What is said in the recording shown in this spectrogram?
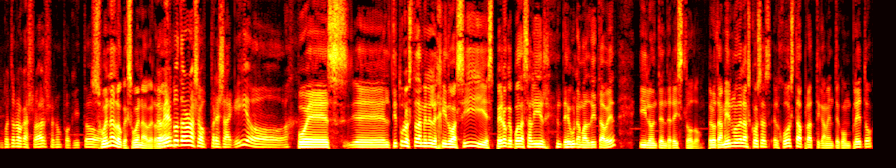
Encuentro no casual, suena un poquito. Suena lo que suena, ¿verdad? ¿Me voy a encontrar una sorpresa aquí o.? Pues eh, el título está también elegido así y espero que pueda salir de una maldita vez y lo entenderéis todo. Pero también una de las cosas, el juego está prácticamente completo.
